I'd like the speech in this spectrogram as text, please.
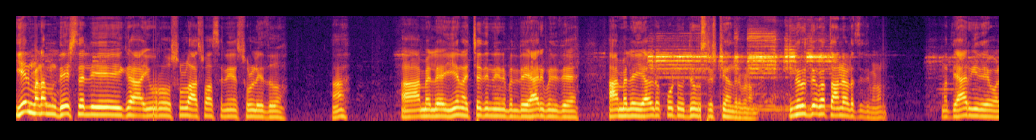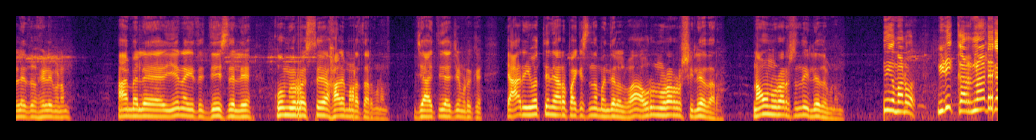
ಏನು ಮೇಡಮ್ ದೇಶದಲ್ಲಿ ಈಗ ಇವರು ಸುಳ್ಳು ಆಶ್ವಾಸನೆ, ಸುಳ್ಳಿದು ಹಾಂ ಆಮೇಲೆ ಏನು ಹಚ್ಚದಿನ ಏನು ಬಂದಿದೆ, ಯಾರಿಗೆ ಬಂದಿದೆ? ಆಮೇಲೆ ಎರಡು ಕೋಟಿ ಉದ್ಯೋಗ ಸೃಷ್ಟಿ ಅಂದ್ರೆ ಮೇಡಮ್. ನಿರುದ್ಯೋಗ ತಾಂಡಾಡ್ತಿದ್ವಿ ಮೇಡಮ್. ಮತ್ತು ಯಾರಿಗಿದೆ ಒಳ್ಳೆಯದು ಹೇಳಿ ಮೇಡಮ್. ಆಮೇಲೆ ಏನಾಗಿದೆ ದೇಶದಲ್ಲಿ? ಕೋಮಿ ವ್ಯವಸ್ಥೆ ಹಾಳೆ ಮಾಡತ್ತಾರೆ ಮೇಡಮ್. ಜಾತಿ ಜಾತಿ ಮಾಡಕ್ಕೆ ಯಾರು ಇವತ್ತೇನು ಯಾರು ಪಾಕಿಸ್ತಾನ ಬಂದಿರಲ್ವಾ ಅವರು ನೂರಾರು ವರ್ಷ ಇಲ್ಲೇ ಅದಾರ. ನಾವು ನೂರಾರು ವರ್ಷದಿಂದ ಇಲ್ಲೇ ಅದ ಮೇಡಮ್. ಈಗ ಮಾಡುವ ಇಡೀ ಕರ್ನಾಟಕ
